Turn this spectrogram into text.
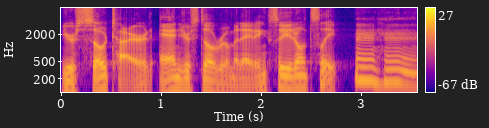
you're so tired and you're still ruminating, so you don't sleep. Mm-hmm.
